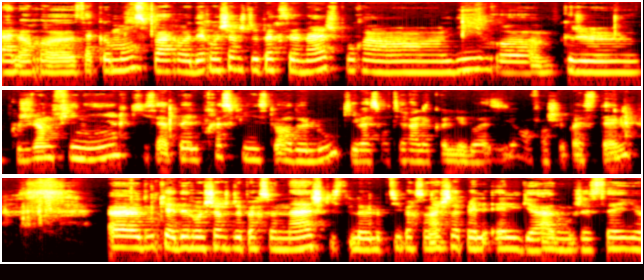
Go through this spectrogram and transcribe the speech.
alors, euh, ça commence par euh, des recherches de personnages pour un livre euh, que, je, que je viens de finir qui s'appelle Presque une histoire de loup, qui va sortir à l'école des loisirs, enfin chez Pastel. donc il y a des recherches de personnages. Le, petit personnage s'appelle Elga, donc j'essaye,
